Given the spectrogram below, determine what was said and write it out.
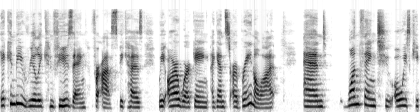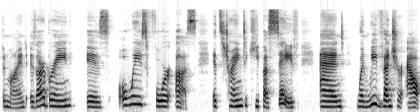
it can be really confusing for us because we are working against our brain a lot. And one thing to always keep in mind is our brain is always for us. It's trying to keep us safe. And when we venture out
